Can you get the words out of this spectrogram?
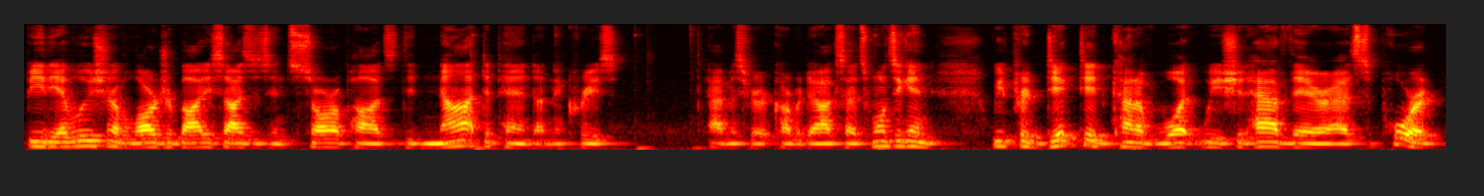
B, the evolution of larger body sizes in sauropods did not depend on increased atmospheric carbon dioxide. So once again, we predicted kind of what we should have there as support,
